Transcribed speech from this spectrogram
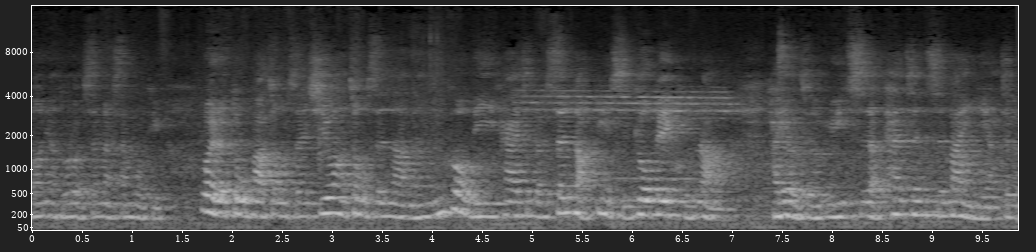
阿耨多罗三藐三菩提。为了度化众生，希望众生啊能够离开这个生老病死忧悲苦恼，还有这个愚痴啊贪嗔痴慢疑啊这个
